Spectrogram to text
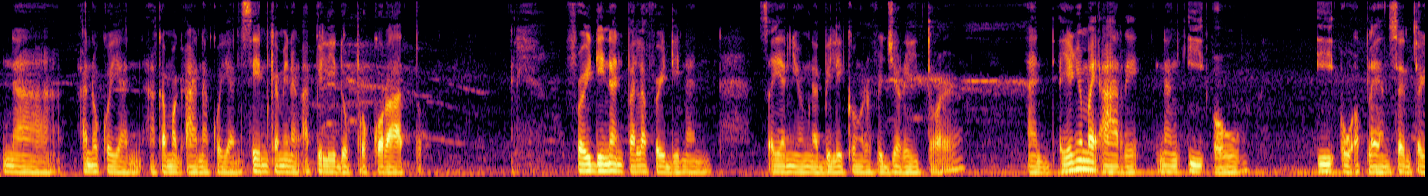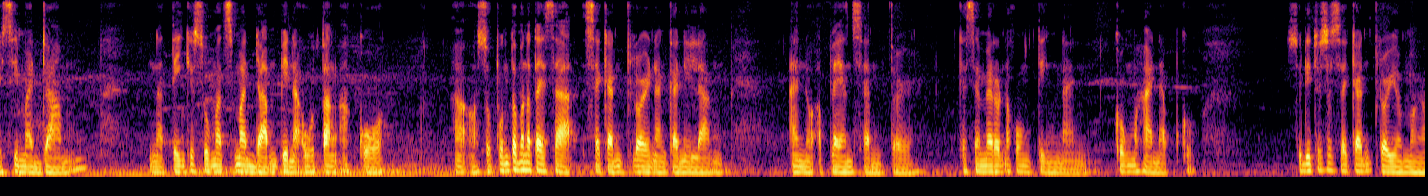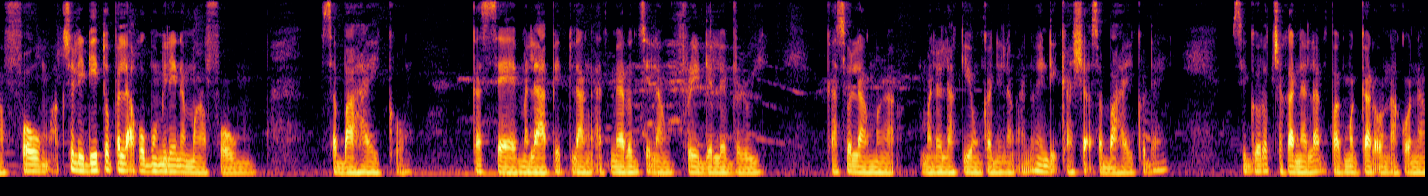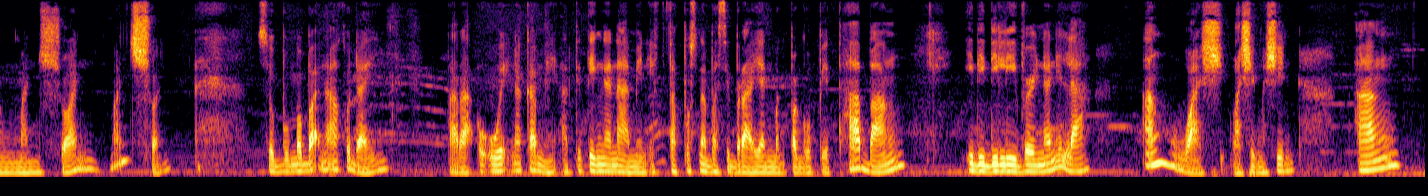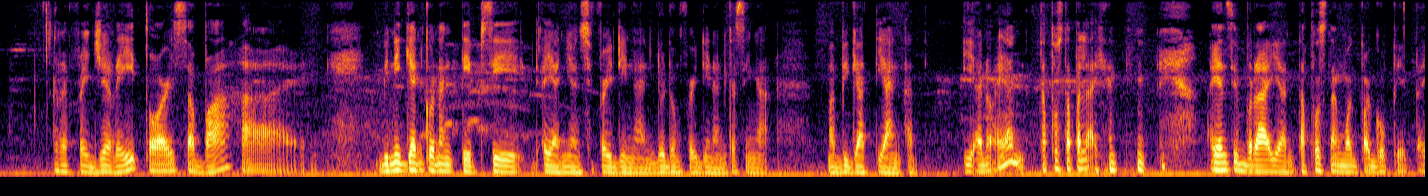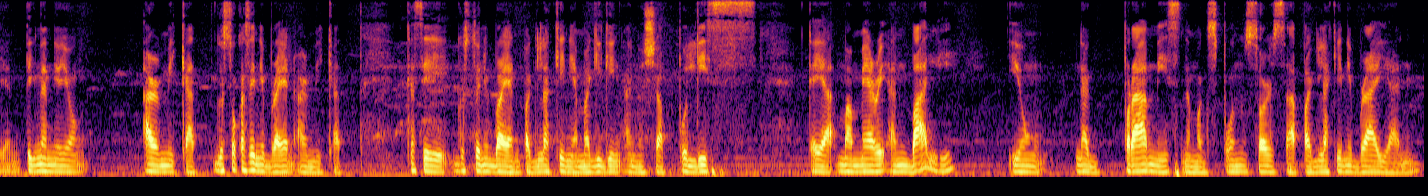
na ano ko yan ah, kamag-anak ko yan. Same kami ng apelido Procurato. Ferdinand pala Ferdinand. So ayan yung nabili kong refrigerator and ayan yung may-ari ng EO EO Appliance Center si Madam na thank you so much Madam pinautang ako Oo, so punta muna tayo sa second floor ng kanilang ano appliance center kasi meron akong tingnan kung mahanap ko. So dito sa second floor yung mga foam. Actually dito pala ako bumili ng mga foam sa bahay ko kasi malapit lang at meron silang free delivery. Kaso lang mga malalaki yung kanilang ano, hindi kasya sa bahay ko dai. Siguro tsaka na lang pag magkaroon ako ng mansion. Mansion? So bumaba na ako dai para uuwi na kami at titingnan namin if tapos na ba si Brian magpagupit habang i-deliver na nila ang wash, washing machine, ang refrigerator sa bahay. Binigyan ko ng tip si, ayan yan, si Ferdinand, Dudong Ferdinand, kasi nga, mabigat yan at i ano ayan tapos na pala ayan ayan si Brian tapos nang magpagupit. Ayan tingnan niyo yung army cat. Gusto kasi ni Brian army cat. Kasi gusto ni Brian paglaki niya magiging ano siya police kaya ma Mary Ann Bali yung nag-promise na mag-sponsor sa paglaki ni Brian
